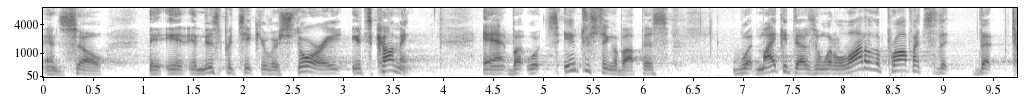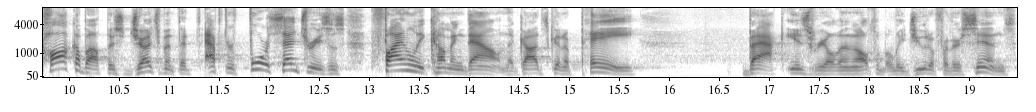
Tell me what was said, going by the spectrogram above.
And so, in, in this particular story, it's coming. And, but what's interesting about this, what Micah does, and what a lot of the prophets that, that talk about this judgment that after four centuries is finally coming down, that God's going to pay back Israel and ultimately Judah for their sins,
